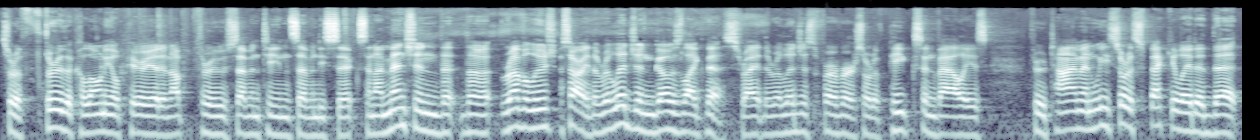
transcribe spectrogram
sort of through the colonial period and up through 1776. And I mentioned that the revolution, sorry, the religion goes like this, right? The religious fervor sort of peaks and valleys through time, and we sort of speculated that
